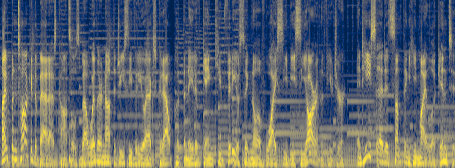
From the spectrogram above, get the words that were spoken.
I've been talking to Badass Consoles about whether or not the GC Video X could output the native GameCube video signal of YCBCR in the future, and he said it's something he might look into.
